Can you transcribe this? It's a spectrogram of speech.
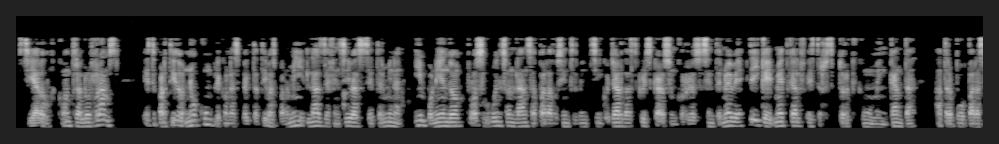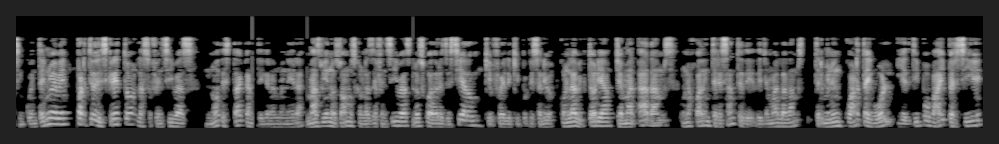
Seattle contra los Rams. Este partido no cumple con las expectativas para mí, las defensivas se terminan imponiendo, Russell Wilson lanza para 225 yardas, Chris Carson corrió 69, DK Metcalf, este receptor que como me encanta, atrapó para 59. Partido discreto, las ofensivas no destacan de gran manera. Más bien nos vamos con las defensivas. Los jugadores de Seattle, que fue el equipo que salió con la victoria. Jamal Adams, una jugada interesante de, Jamal Adams, terminó en cuarta y gol y el tipo va y persigue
